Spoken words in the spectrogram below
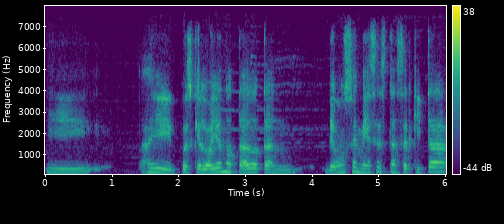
y Ay, pues que lo haya notado tan de 11 meses, tan cerquita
